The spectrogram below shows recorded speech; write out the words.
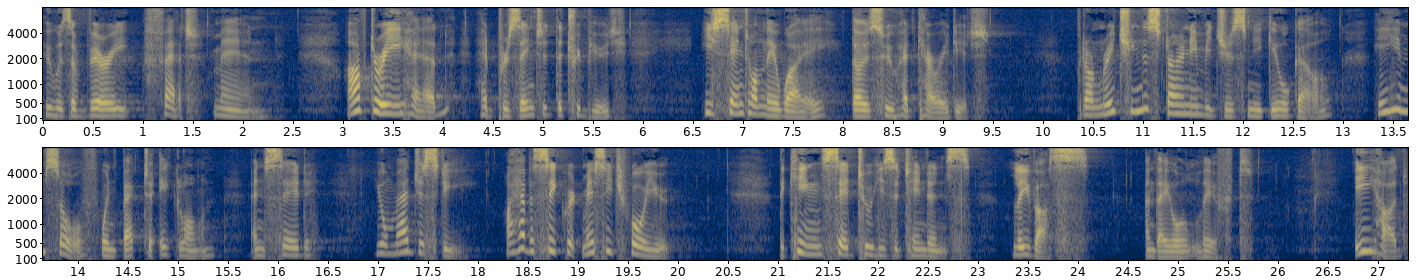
who was a very fat man. After Ehud had presented the tribute, he sent on their way those who had carried it. But on reaching the stone images near Gilgal, he himself went back to Eglon and said, Your Majesty, I have a secret message for you. The king said to his attendants, Leave us. And they all left. Ehud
